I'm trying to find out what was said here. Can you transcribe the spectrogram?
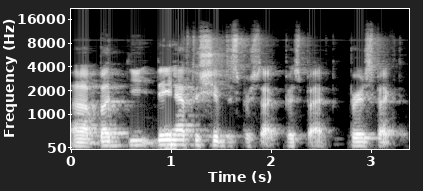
Uh, but they have to shift this perspective. Perspective.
